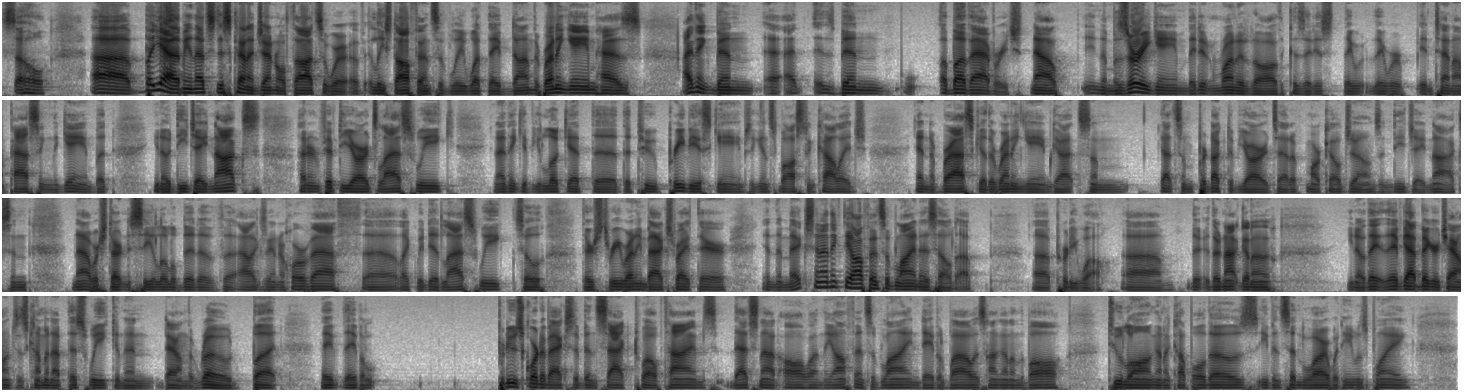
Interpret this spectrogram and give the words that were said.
so, uh, but yeah, I mean, that's just kind of general thoughts of where, of at least offensively, what they've done. The running game has, I think, been uh, uh has been above average. Now, in the Missouri game, they didn't run it at all because they just they were they were intent on passing the game. But you know, DJ Knox, 150 yards last week, and I think if you look at the the two previous games against Boston College and Nebraska, the running game got some got some productive yards out of Markell Jones and DJ Knox, and now we're starting to see a little bit of uh, Alexander Horvath uh, like we did last week. So there's three running backs right there in the mix, and I think the offensive line has held up uh, pretty well. Um, they're, they're, not going to, you know, they they've got bigger challenges coming up this week and then down the road, but they've they've produced quarterbacks have been sacked 12 times. That's not all on the offensive line. David Blough has hung on the ball too long on a couple of those. Even Sindelar, when he was playing,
